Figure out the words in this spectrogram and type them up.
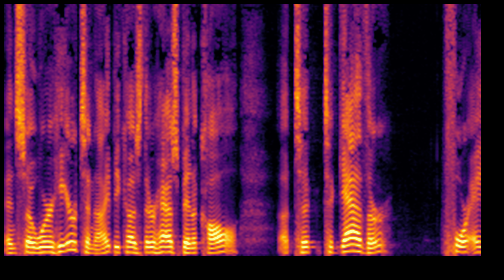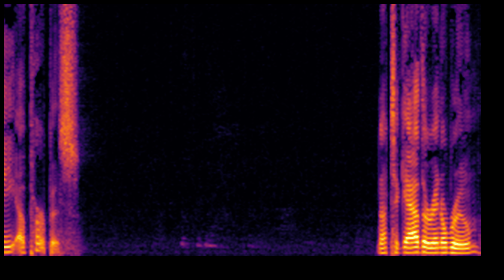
And so we're here tonight because there has been a call uh, to to gather for a, a purpose. Not to gather in a room.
